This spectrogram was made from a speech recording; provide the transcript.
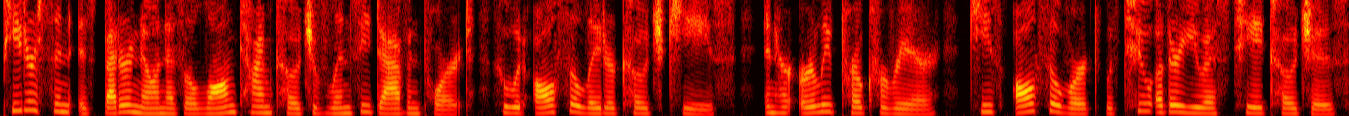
Peterson is better known as a longtime coach of Lindsay Davenport, who would also later coach Keys. In her early pro career, Keys also worked with two other USTA coaches,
